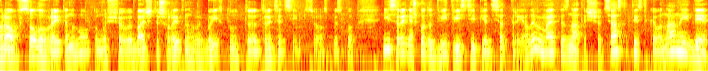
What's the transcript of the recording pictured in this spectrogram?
грав в соло в рейтингу, тому що ви бачите, що рейтингових боїв тут е, 37 з цього списку. І середня шкода 2253. Але ви маєте знати, що ця статистика вона не йде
